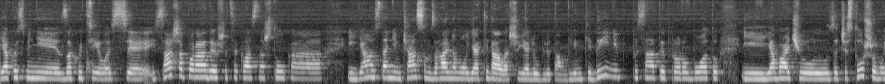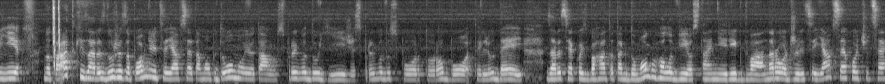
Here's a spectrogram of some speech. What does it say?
якось мені захотілося. І Саша порадив, що це класна штука. І я останнім часом в загальному я кидала, що я люблю там в LinkedIn писати про роботу. І я бачу зачасту, що мої нотатки зараз дуже заповнюються. Я все там обдумую там з приводу їжі, з приводу спорту, роботи, людей. Зараз якось багато так думок в голові останній рік-два народжується. Я все хочу це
